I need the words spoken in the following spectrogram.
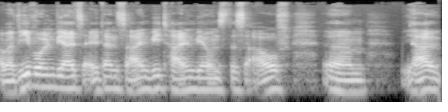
Aber wie wollen wir als Eltern sein? Wie teilen wir uns das auf? Ähm, ja,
